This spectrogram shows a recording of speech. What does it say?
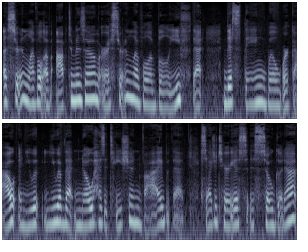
a certain level of optimism or a certain level of belief that this thing will work out and you you have that no hesitation vibe that Sagittarius is so good at.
